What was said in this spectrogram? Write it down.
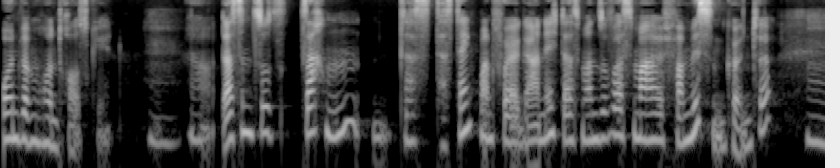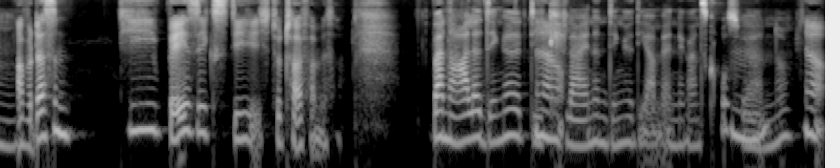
Und mit dem Hund rausgehen. Mhm. Ja, das sind so Sachen, das, das denkt man vorher gar nicht, dass man sowas mal vermissen könnte. Mhm. Aber das sind die Basics, die ich total vermisse. Banale Dinge, die Ja. kleinen Dinge, die am Ende ganz groß Mhm. werden, ne? Ja, auf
